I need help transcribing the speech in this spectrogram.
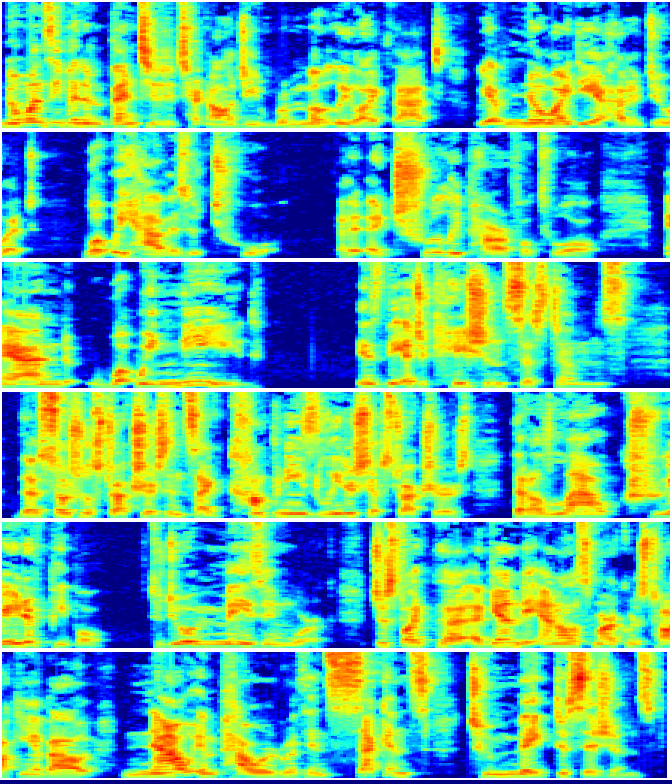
No one's even invented a technology remotely like that. We have no idea how to do it what we have is a tool, a, a truly powerful tool. And what we need is the education systems, the social structures inside companies, leadership structures that allow creative people to do amazing work. Just like the, again, the analyst Mark was talking about, now empowered within seconds to make decisions,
